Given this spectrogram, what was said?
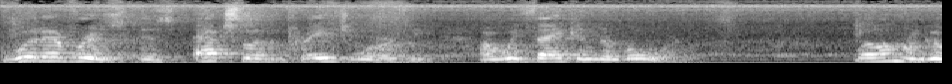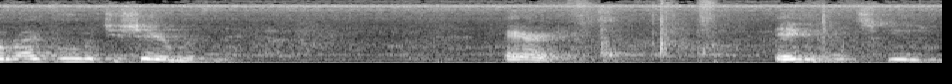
Whatever is, is excellent and praiseworthy. Are we thanking the Lord? Well, I'm going to go right from what you shared with me. Arrogance. Ignorance, excuse me.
